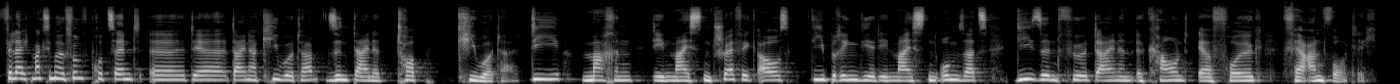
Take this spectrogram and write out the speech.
vielleicht maximal fünf Prozent äh, der deiner Keywörter sind deine Top Keywörter. Die machen den meisten Traffic aus, die bringen dir den meisten Umsatz, die sind für deinen Account-Erfolg verantwortlich.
